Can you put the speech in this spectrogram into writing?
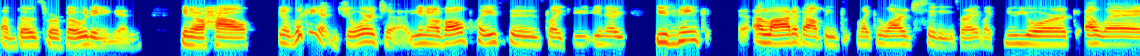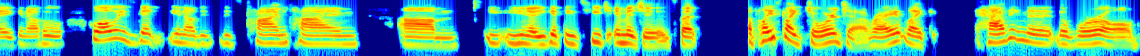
of those who are voting and you know how you know looking at georgia you know of all places like you you know you think a lot about these like large cities right like new york la you know who who always get you know these, these prime time um you, you know you get these huge images but a place like georgia right? Like having the the world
